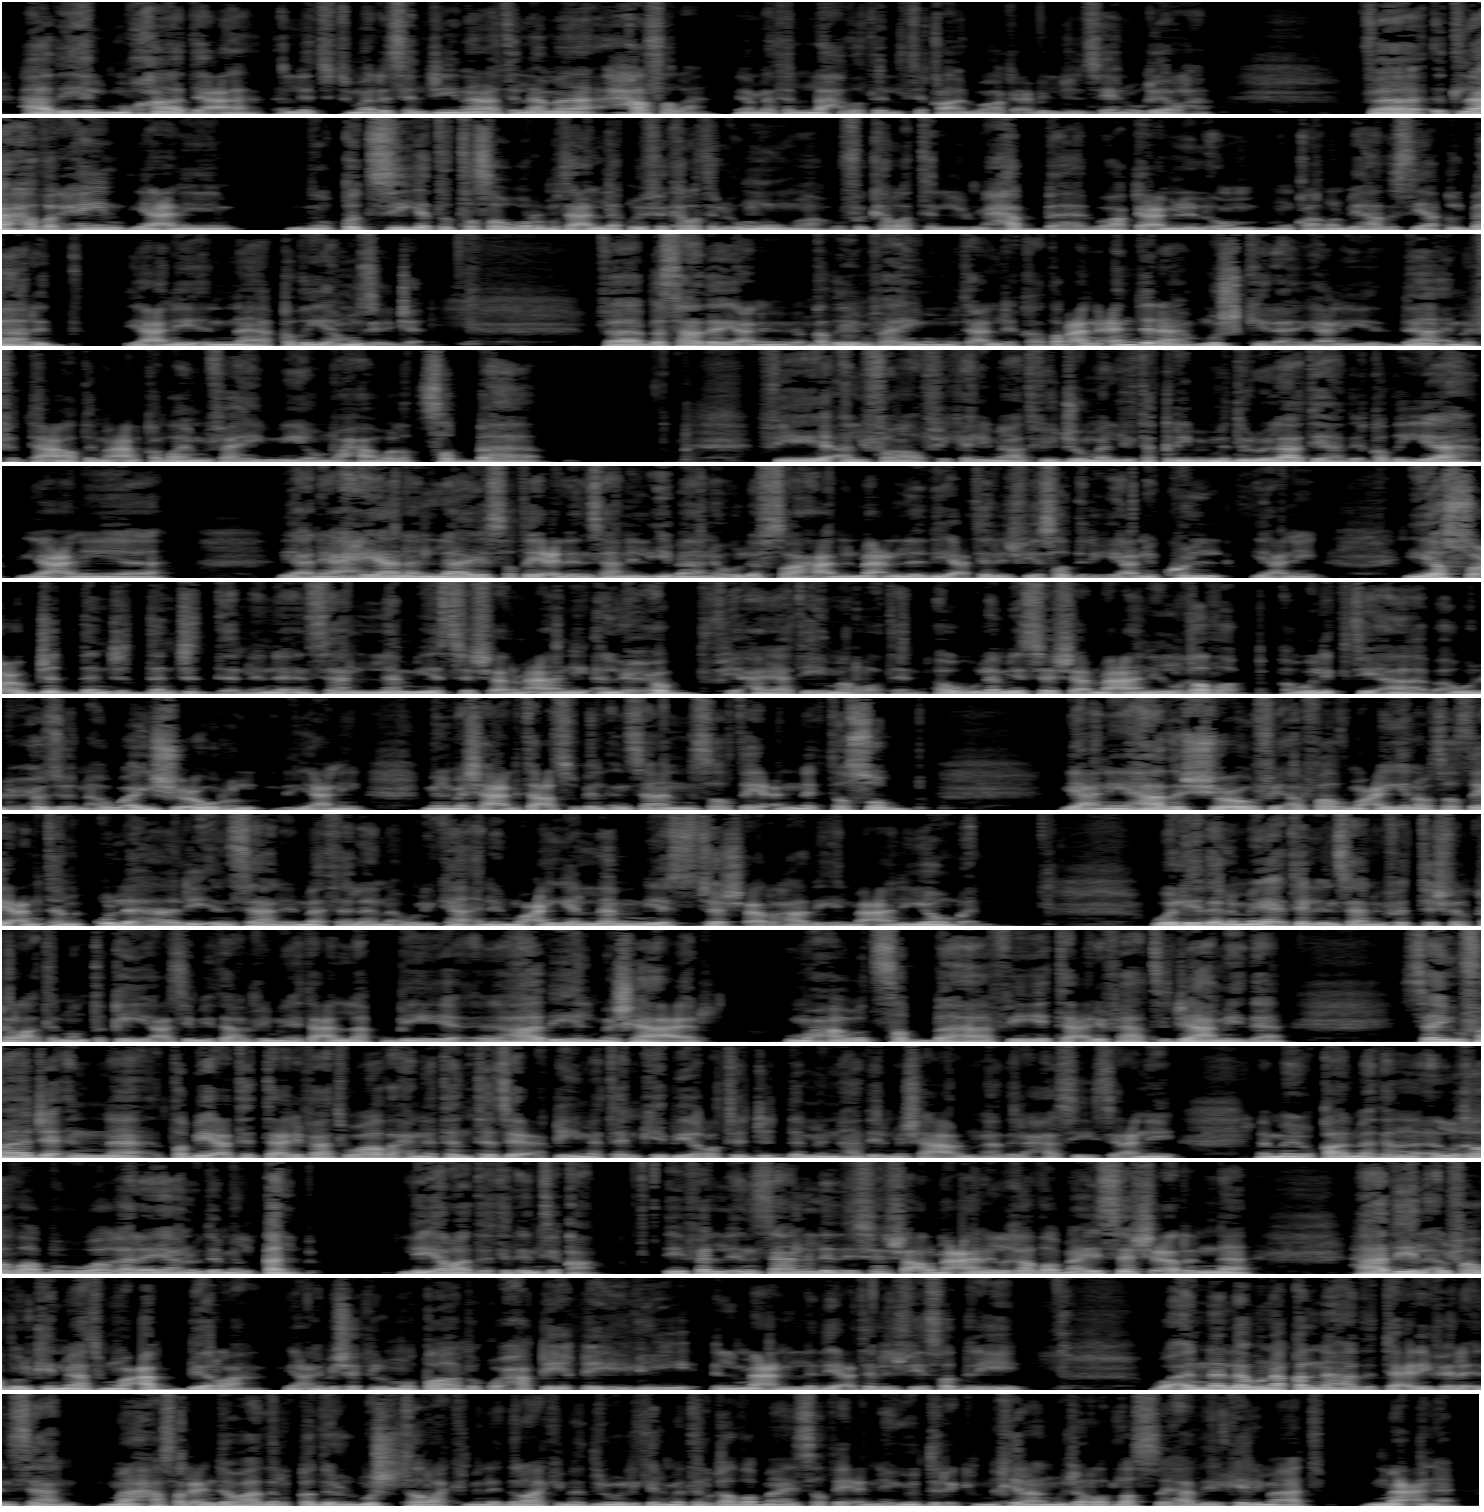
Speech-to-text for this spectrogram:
هذه المخادعة التي تمارسها الجينات لما حصل يعني مثلا لحظة الالتقاء الواقع بالجنسين وغيرها. فتلاحظ الحين يعني قدسية التصور المتعلق بفكرة الأمومة وفكرة المحبة الواقعة من الأم مقارنة بهذا السياق البارد يعني أنها قضية مزعجة. فبس هذا يعني قضية مهم. مفاهيم متعلقة. طبعا عندنا مشكلة يعني دائما في التعاطي مع القضايا المفاهيمية ومحاولة صبها في ألفاظ في كلمات في جمل لتقريب مدلولاتها هذه قضية يعني يعني أحيانا لا يستطيع الإنسان الإبانة والافصاح عن المعنى الذي يعتلج في صدره، يعني كل يعني يصعب جدا جدا جدا إن الإنسان لم يستشعر معاني الحب في حياته مرة، أو لم يستشعر معاني الغضب أو الاكتئاب أو الحزن أو أي شعور يعني من المشاعر اللي تعصف الانسان تستطيع إنك تصب يعني هذا الشعور في ألفاظ معينة وتستطيع أن تنقلها لإنسان مثلا أو لكائن معين لم يستشعر هذه المعاني يوما. ولذا لما يأتي الإنسان يفتش في القراءة المنطقية على سبيل المثال فيما يتعلق بهذه المشاعر ومحاوله صبها في تعريفات جامدة سيفاجأ أن طبيعة التعريفات واضح أنها تنتزع قيمة كبيرة جدا من هذه المشاعر ومن هذه الأحاسيس، يعني لما يقال مثلا الغضب هو غليان دم القلب لإرادة الانتقام. إيه فالإنسان الذي يستشعر معاني الغضب ما يستشعر إن هذه الألفاظ والكلمات معبرة يعني بشكل مطابق وحقيقي للمعنى الذي يعتلج في صدره وأن لو نقلنا هذا التعريف إلى إنسان ما حصل عنده هذا القدر المشترك من إدراك مدلول كلمه الغضب ما يستطيع إنه يدرك من خلال مجرد لص هذه الكلمات معنى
